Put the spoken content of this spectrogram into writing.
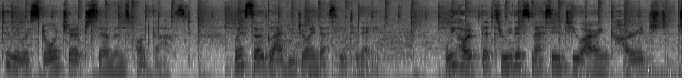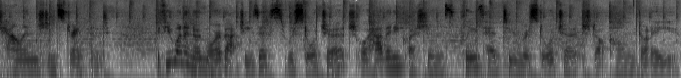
to the Restore Church Sermons podcast. We're so glad you joined us here today. We hope that through this message you are encouraged, challenged, and strengthened. If you want to know more about Jesus, Restore Church, or have any questions, please head to restorechurch.com.au.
